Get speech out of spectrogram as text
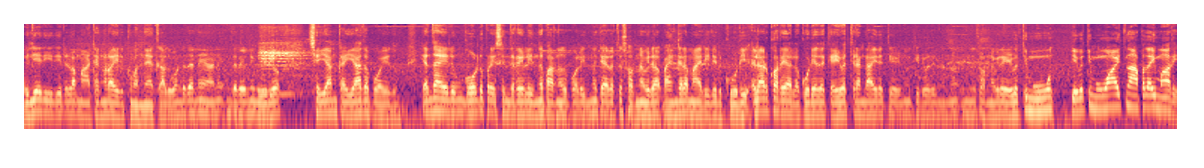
വലിയ രീതിയിലുള്ള മാറ്റങ്ങളായിരിക്കും വന്നേക്കുക. അതുകൊണ്ട് തന്നെയാണ് ഇന്ത്യയിൽ വീഡിയോ ചെയ്യാൻ കഴിയാതെ പോയതും. എന്തായാലും ഗോൾഡ് പ്രൈസ് ഇന്ത്യയിൽ ഇന്ന് പറഞ്ഞതുപോലെ ഇന്ന് കേരളത്തിൽ സ്വർണവില ഭയങ്കരമായ രീതിയിൽ കൂടി. എല്ലാവർക്കും അറിയാമല്ലോ കൂടിയതൊക്കെ എഴുപത്തി രണ്ടായിരത്തി എഴുന്നൂറ്റി ഇരുപതിൽ നിന്ന് ഇന്ന് സ്വർണവില എഴുപത്തി മൂന്ന് എഴുപത്തി മൂവായിരത്തി നാൽപ്പതായി മാറി.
